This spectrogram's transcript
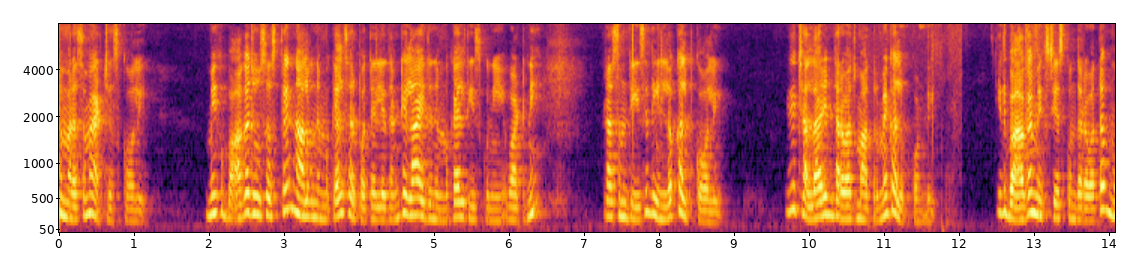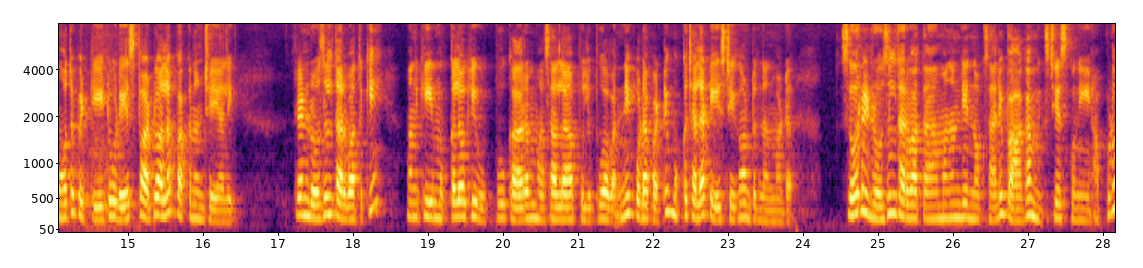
నిమ్మరసం యాడ్ చేసుకోవాలి. మీకు బాగా జ్యూస్ వస్తే నాలుగు నిమ్మకాయలు సరిపోతాయి లేదంటే ఇలా ఐదు నిమ్మకాయలు తీసుకుని వాటిని రసం తీసి దీనిలో కలుపుకోవాలి. ఇది చల్లారిన తర్వాత మాత్రమే కలుపుకోండి. ఇది బాగా మిక్స్ చేసుకున్న తర్వాత మూత పెట్టి టూ డేస్ పాటు అలా పక్కన ఉంచేయాలి రెండు రోజుల తర్వాతకి మనకి ముక్కలోకి ఉప్పు కారం మసాలా పులుపు అవన్నీ కూడా పట్టి ముక్క చాలా టేస్టీగా ఉంటుందన్నమాట. సో రెండు రోజుల తర్వాత మనం దీన్ని ఒకసారి బాగా మిక్స్ చేసుకుని అప్పుడు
